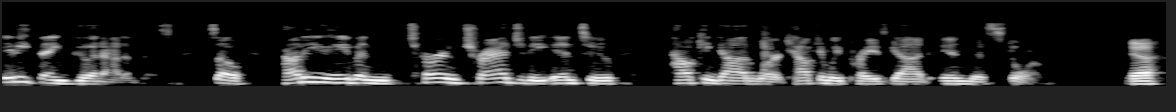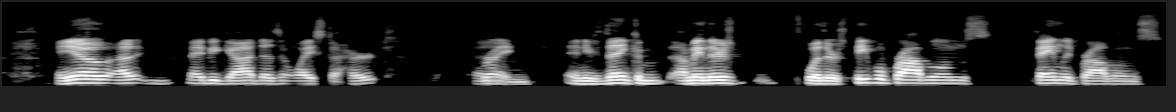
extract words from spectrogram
anything good out of this. So how do you even turn tragedy into how can God work? How can we praise God in this storm? Yeah, and you know, I, maybe God doesn't waste a hurt. Right. Um, And you think, I mean, there's whether it's people problems, family problems,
